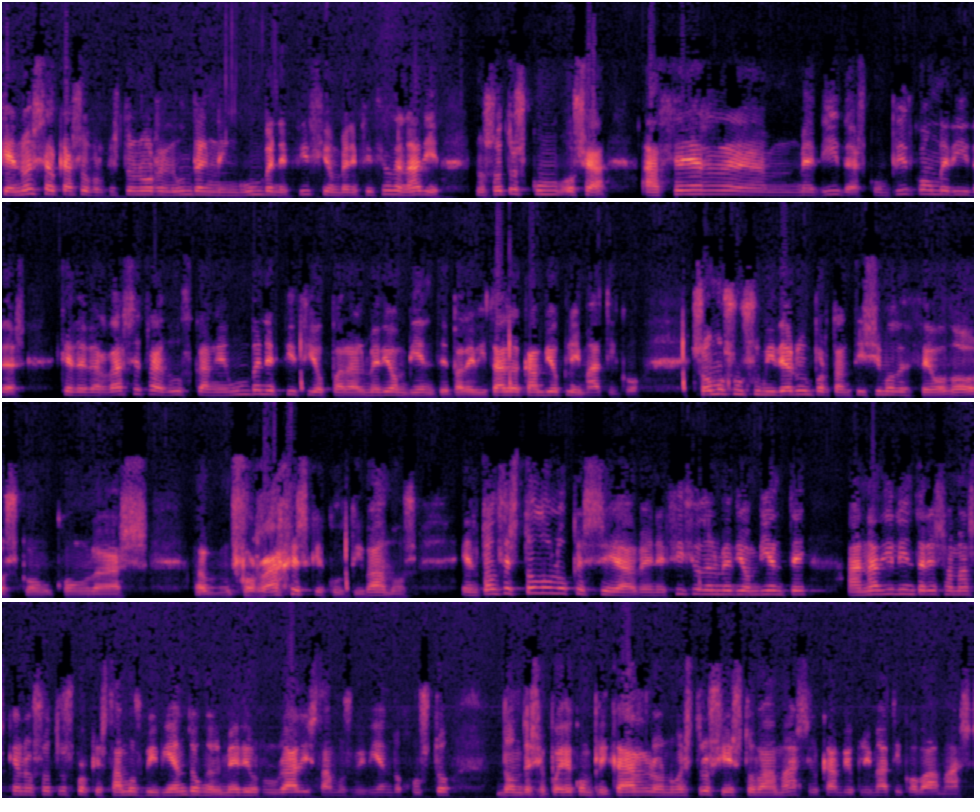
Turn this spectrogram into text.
que no es el caso porque esto no redunda en ningún beneficio, en beneficio de nadie. Nosotros, o sea, hacer eh, medidas, cumplir con medidas que de verdad se traduzcan en un beneficio para el medio ambiente, para evitar el cambio climático. Somos un sumidero importantísimo de CO2 con, con las um, forrajes que cultivamos. Entonces, todo lo que sea beneficio del medio ambiente a nadie le interesa más que a nosotros porque estamos viviendo en el medio rural y estamos viviendo justo donde se puede complicar lo nuestro si esto va a más, el cambio climático va a más.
